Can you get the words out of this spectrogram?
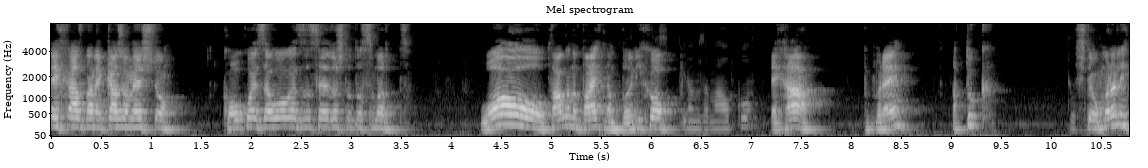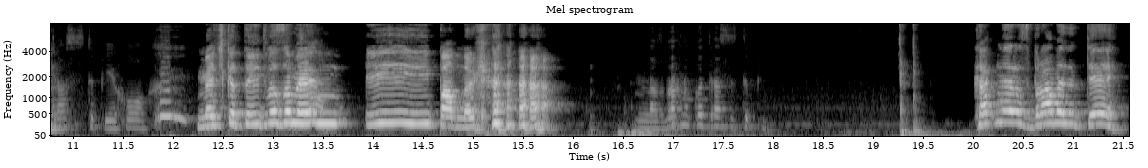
Ех, аз да не кажа нещо. Колко е залога за следващата смърт? Уоу, това го направих на Бъни Хоп. Спирам за малко. Еха, добре. А тук? Тук Ще умра ли? Стъпи. Мечката идва за мен и паднах. Разбрах на кой трябва да се стъпи. как не разбра, бе, дете?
